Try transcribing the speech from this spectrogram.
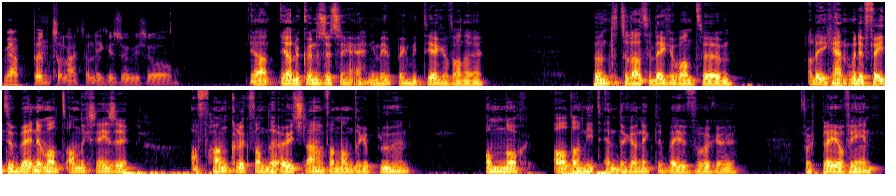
ja, punten laten liggen sowieso. Ja, ja, nu kunnen ze het zich echt niet meer permitteren van punten te laten liggen, want uh, allee, Gent moet in feite winnen, want anders zijn ze afhankelijk van de uitslagen van andere ploegen om nog al dan niet in de running te blijven voor, eh, voor play-off 1.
